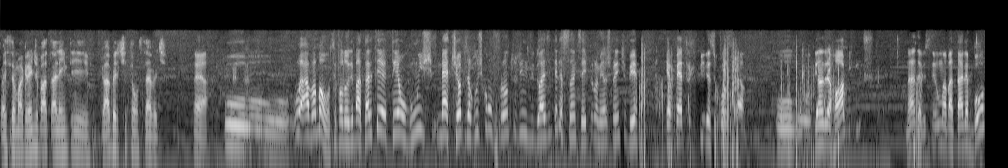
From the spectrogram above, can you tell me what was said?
Vai ser uma grande batalha entre Gabbert e Tom Savage. É. O, o ah, bom, você falou de batalha, tem, tem alguns matchups, alguns confrontos individuais interessantes aí, pelo menos pra gente ver. Que é Patrick Peterson contra o DeAndre Hopkins, né? Deve ser uma batalha boa.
